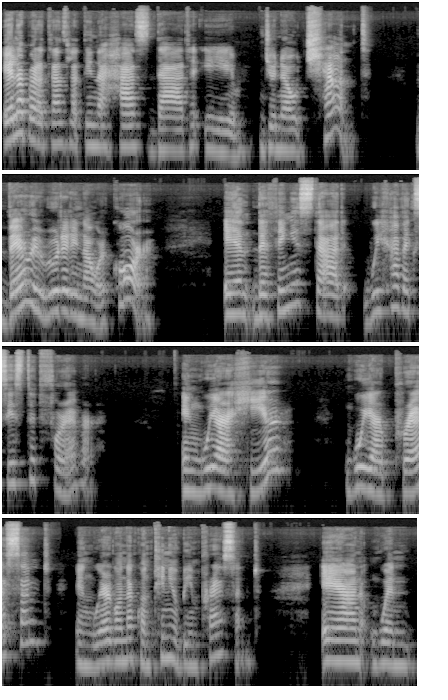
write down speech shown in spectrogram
Ela para Translatina has that, uh, you know, chant very rooted in our core. And the thing is that we have existed forever. And we are here, we are present, and we are going to continue being present. And when,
